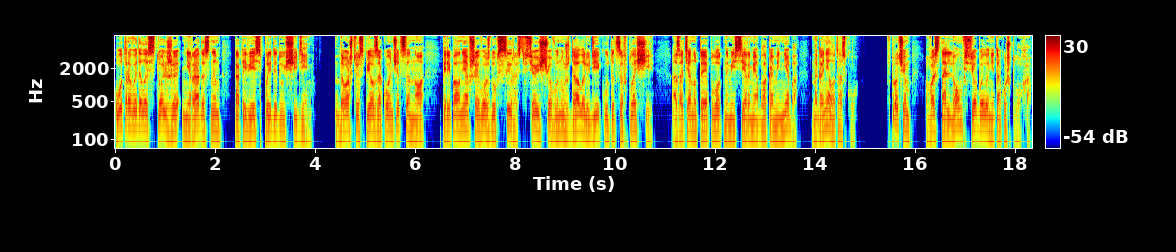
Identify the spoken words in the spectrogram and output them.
Утро выдалось столь же нерадостным, как и весь предыдущий день. Дождь успел закончиться, но переполнявшая воздух сырость все еще вынуждала людей кутаться в плащи, а затянутое плотными серыми облаками небо нагоняло тоску. Впрочем, в остальном все было не так уж плохо.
